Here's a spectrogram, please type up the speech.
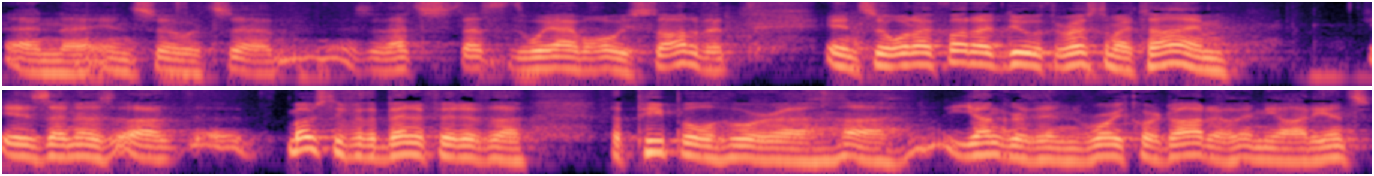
and uh, and so it's uh, so that's that's the way I've always thought of it. And so what I thought I'd do with the rest of my time is I know uh, mostly for the benefit of the the people who are uh, uh, younger than Roy Cordato in the audience,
